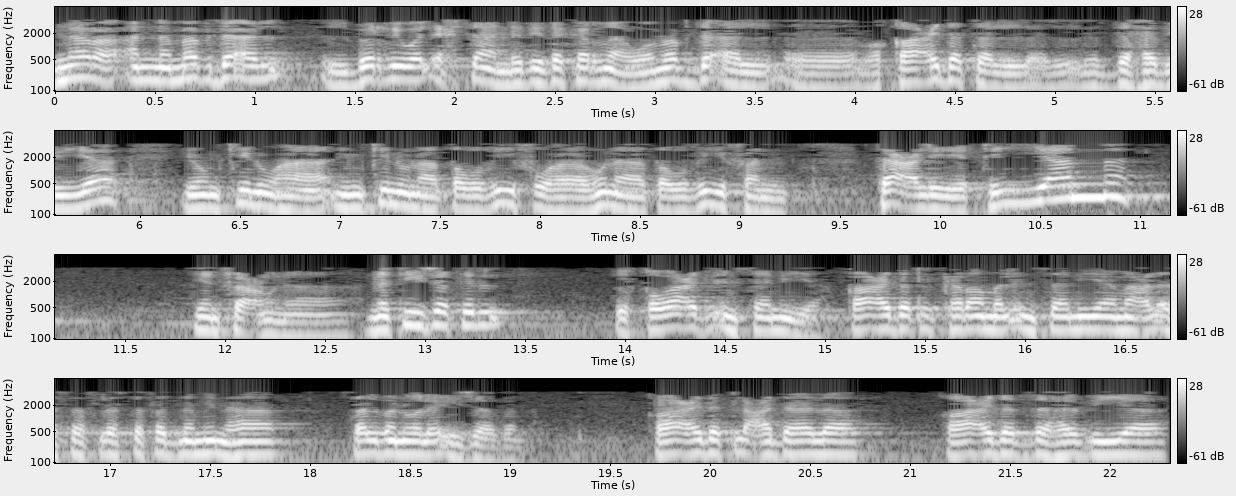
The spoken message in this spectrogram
نرى أن مبدأ البر والإحسان الذي ذكرناه ومبدأ وقاعدة الذهبية يمكنها يمكننا توظيفها هنا توظيفا تعليقيا ينفعنا. نتيجة القواعد الإنسانية. قاعدة الكرامة الإنسانية مع الأسف لا استفدنا منها سلبا ولا إيجابا. قاعدة العدالة قاعدة الذهبية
